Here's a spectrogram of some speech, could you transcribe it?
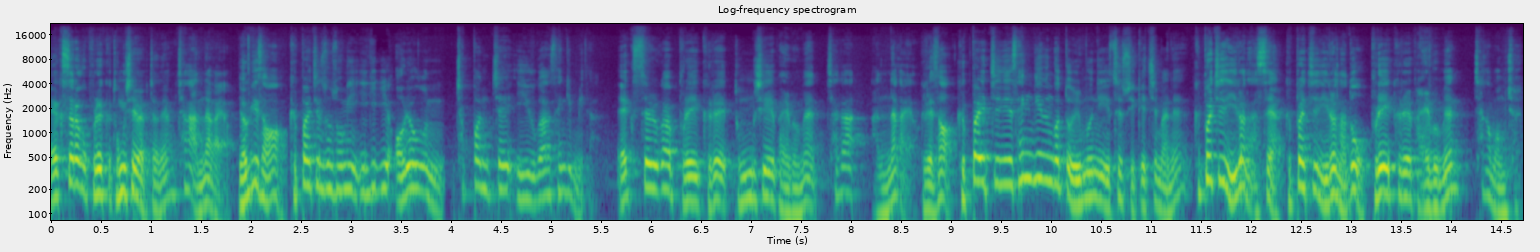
X라고 브레이크 동시에 밟잖아요. 차가 안 나가요. 여기서 급발진 소송이 이기기 어려운 첫 번째 이유가 생깁니다. 엑셀과 브레이크를 동시에 밟으면 차가 안 나가요. 그래서 급발진이 생기는 것도 의문이 있을 수 있겠지만은 급발진이 일어났어요. 급발진이 일어나도 브레이크를 밟으면 차가 멈춰요.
